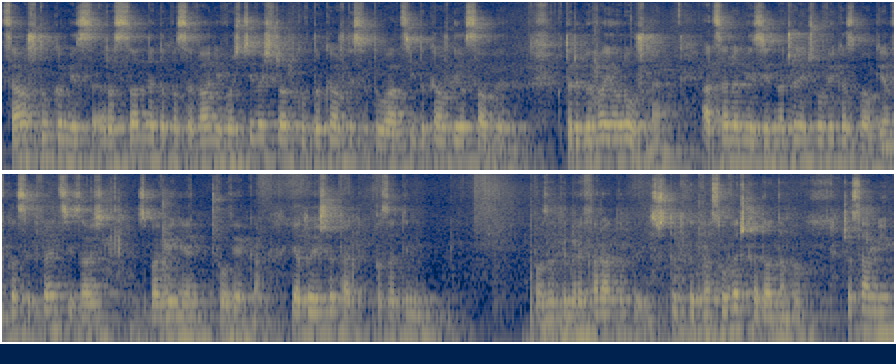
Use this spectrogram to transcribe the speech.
Całą sztuką jest rozsądne dopasowanie właściwych środków do każdej sytuacji, do każdej osoby, które bywają różne, a celem jest zjednoczenie człowieka z Bogiem, w konsekwencji zaś zbawienie człowieka. Ja tu jeszcze tak poza tym, poza tym referatem jeszcze tylko dwa słóweczka dodam, bo czasami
